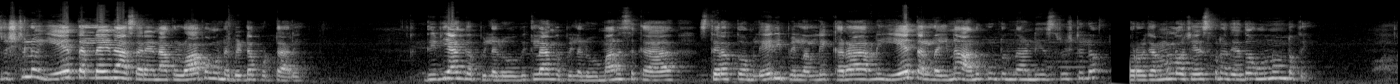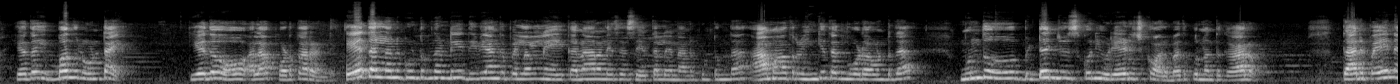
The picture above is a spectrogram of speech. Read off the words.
సృష్టిలో ఏ తల్లైనా సరే నాకు లోపం ఉన్న బిడ్డ పుట్టాలి. దివ్యాంగ పిల్లలు వికలాంగ పిల్లలు మనసుక స్థిరత్వం లేని పిల్లల్ని కరారని ఏ తల్లైనా అనుకుంటుందా అండి సృష్టిలో? పూర్వ జన్మలో చేసుకున్నది ఏదో ఉండి ఉంటుంది ఏదో ఇబ్బందులు ఉంటాయి. ఏదో అలా కొడతారండి. ఏ తల్లి అనుకుంటుందండి? దివ్యాంగ పిల్లల్ని కనాలనేసేసి ఏ తల్లి అనుకుంటుందా? ఆ మాత్రం ఇంకితం కూడా ఉండదా? ముందు బిడ్డను చూసుకొని ఇవి ఏడుచుకోవాలి బతుకున్నంత కాలం. దానిపైన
